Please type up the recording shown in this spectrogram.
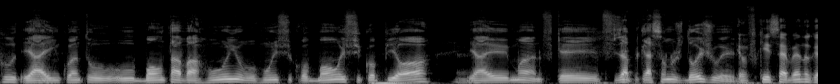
Puta. E aí, enquanto o bom tava ruim, o ruim ficou bom e ficou pior. E aí, mano, fiquei. Fiz a aplicação nos dois joelhos. Eu fiquei sabendo que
